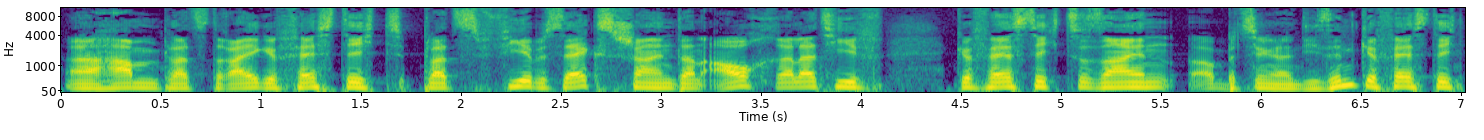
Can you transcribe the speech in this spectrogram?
äh, haben Platz 3 gefestigt. Platz 4 bis 6 scheint dann auch relativ gefestigt zu sein, äh, beziehungsweise die sind gefestigt.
